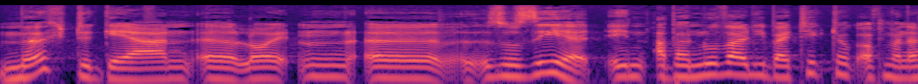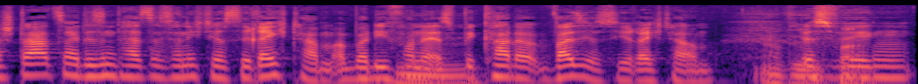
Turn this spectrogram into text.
möchte gern äh, Leuten äh, so sehe. In, aber nur weil die bei TikTok auf meiner Startseite sind, heißt das ja nicht, dass sie recht haben. Aber die von der SBK, da weiß ich, dass sie recht haben. Mhm. Deswegen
